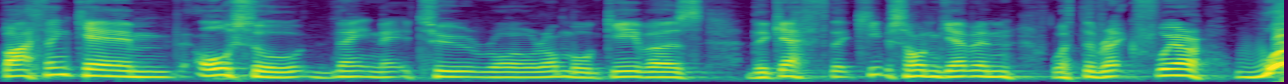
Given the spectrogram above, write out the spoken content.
But I think um, also 1992 Royal Rumble gave us the gift that keeps on giving with the Ric Flair. Whoa!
